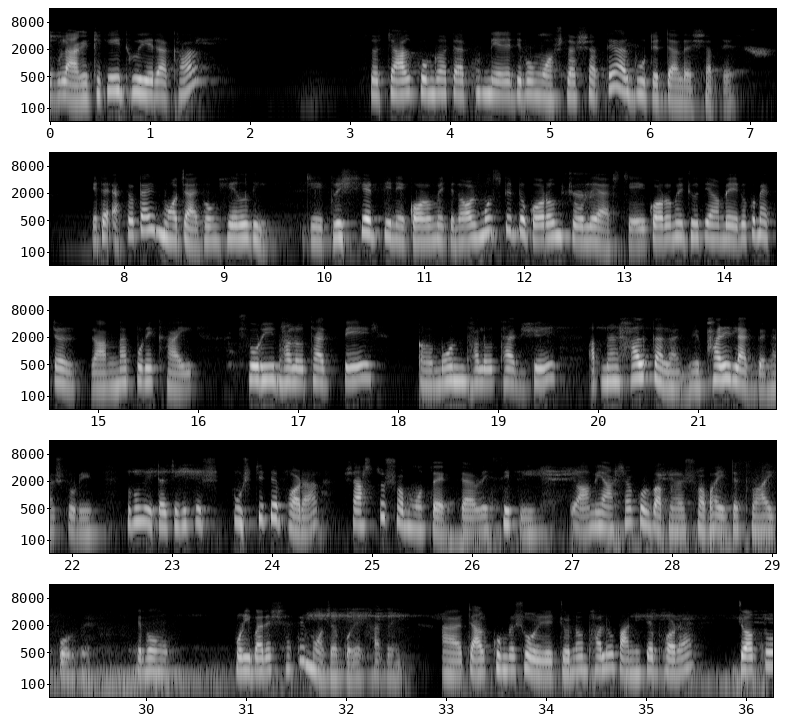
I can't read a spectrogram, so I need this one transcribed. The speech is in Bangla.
এগুলো আগে থেকেই ধুয়ে রাখা। তো চাল কুমড়াটা এখন নেড়ে দেবো মশলার সাথে আর বুটের ডালের সাথে। এটা এতটাই মজা এবং হেলদি যে গ্রীষ্মের দিনে, গরমের দিনে অলমোস্ট কিন্তু গরম চলে আসছে। এই গরমে যদি আমরা এরকম একটা রান্না করে খাই, শরীর ভালো থাকবে মন ভালো থাকবে, আপনার হালকা লাগবে, ভারী লাগবে না শরীর। এবং এটা যেহেতু পুষ্টিতে ভরা, স্বাস্থ্যসম্মত একটা রেসিপি আমি আশা করব আপনারা সবাই এটা ট্রাই করবেন। এবং পরিবারের সাথে মজা করে খাবেন। আর চাল কুমড়া শরীরের জন্য ভালো, পানিতে ভরা। যত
